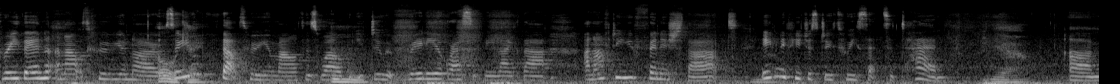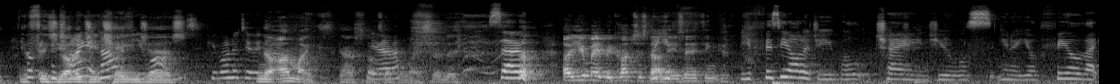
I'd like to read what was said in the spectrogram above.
breathe in and out through your nose. Oh, So you breathe out through your mouth as well, but you do it really aggressively like that. And after you finish that, even if you just do three sets of ten, yeah. um, Your but we can try it physiology If you, want. changes. if you want to do it No, now. I might have stuff Yeah. So oh, you made me conscious now. You- Is anything? your physiology will change. You will, you know, you'll feel that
